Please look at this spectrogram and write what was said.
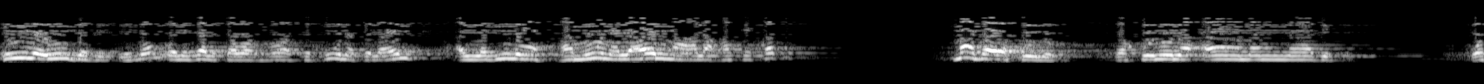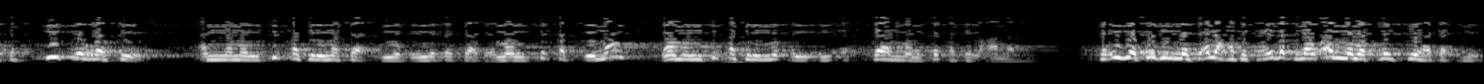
حين يوجد الإيمان ولذلك والراسخون في العلم الذين يفهمون العلم على حقيقته ماذا يقولون؟ يقولون آمنا به وتصديق الرسول أن منطقة المتشابه منطقة إيمان ومنطقة الإحسان منطقة العمل. فإذا كانت المسألة هتتعبك لو أن مطلوب فيها تكليف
